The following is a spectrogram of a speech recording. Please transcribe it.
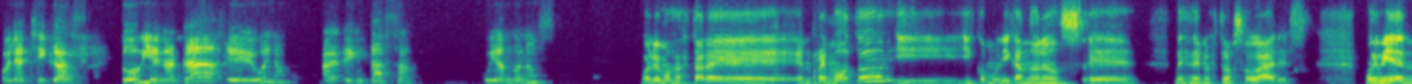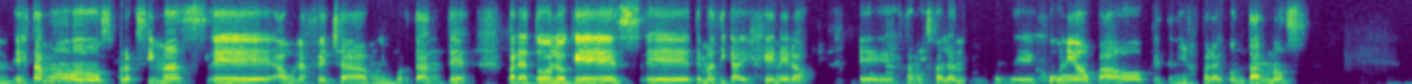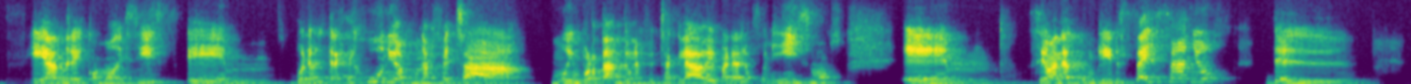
Hola chicas, ¿todo bien acá? Eh, bueno, en casa, cuidándonos. Volvemos a estar eh, en remoto y, comunicándonos eh, desde nuestros hogares. Muy bien, estamos próximas eh, a una fecha muy importante para todo lo que es eh, temática de género. Eh, estamos hablando de junio. Pau, ¿qué tenías para contarnos? Sí, André, como decís, em, bueno, el 3 de junio es una fecha muy importante, una fecha clave para los feminismos. Em, se van a cumplir seis años del,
